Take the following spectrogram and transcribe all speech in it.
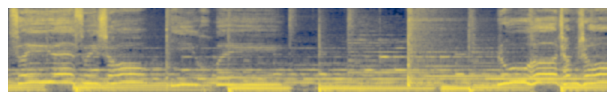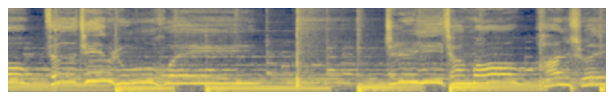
岁月随手一挥，如何承受此情如灰？只一场梦，酣睡。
